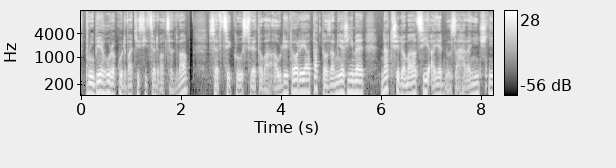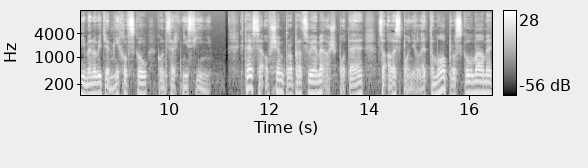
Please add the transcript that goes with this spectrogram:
V průběhu roku 2022 se v cyklu Světová auditoria takto zaměříme na tři domácí a jednu zahraniční, jmenovitě Mnichovskou koncertní síň. K té se ovšem propracujeme až poté, co alespoň letmo proskoumáme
